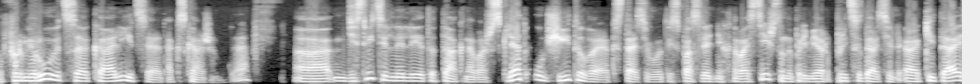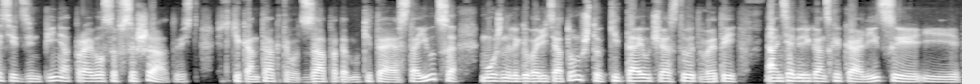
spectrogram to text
формируется коалиция, так скажем. Да? А, действительно ли это так, на ваш взгляд, учитывая, кстати, вот из последних новостей, что, например, председатель а, Китая Си Цзиньпинь отправился в США, то есть все-таки контакты вот с Западом и Китая остаются. Можно ли говорить о том, что Китай участвует в этой антиамериканской коалиции и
